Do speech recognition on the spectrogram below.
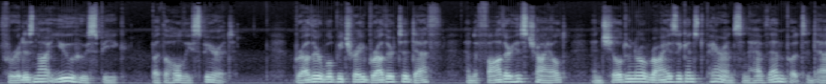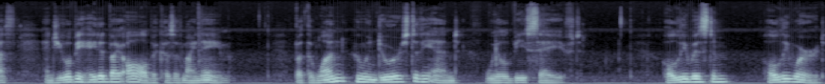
for it is not you who speak, but the Holy Spirit. Brother will betray brother to death, and a father his child, and children will rise against parents and have them put to death, and you will be hated by all because of my name. But the one who endures to the end will be saved. Holy Wisdom, Holy Word,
